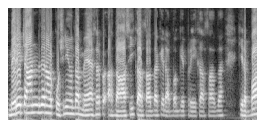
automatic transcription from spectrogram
ਮੇਰੇ ਚਾਹਣ ਦੇ ਨਾਲ ਕੁਝ ਨਹੀਂ ਹੁੰਦਾ, ਮੈਂ ਸਿਰਫ ਅਰਦਾਸ ਹੀ ਕਰ ਸਕਦਾ ਕਿ ਰੱਬ ਅੱਗੇ ਪ੍ਰੇ ਕਰ ਸਕਦਾ ਕਿ ਰੱਬਾ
